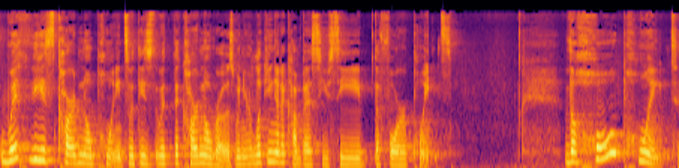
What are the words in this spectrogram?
with these cardinal points, with these with the cardinal rose, when you're looking at a compass, you see the four points. The whole point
